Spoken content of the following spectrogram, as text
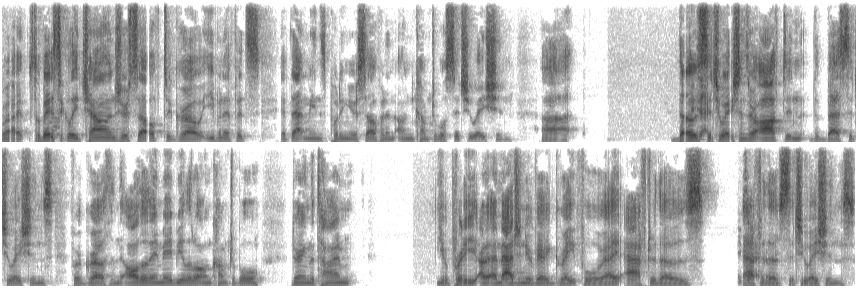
right. So basically, challenge yourself to grow, even if it's if that means putting yourself in an uncomfortable situation. Uh, those Exactly. situations are often the best situations for growth, and although they may be a little uncomfortable during the time, you're pretty. I imagine you're very grateful, right? After those, after those situations,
